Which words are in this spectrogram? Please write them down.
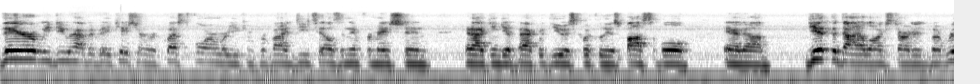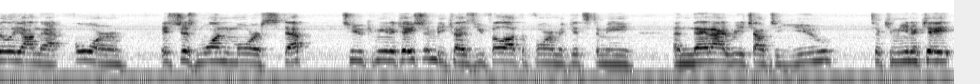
there we do have a vacation request form where you can provide details and information, and I can get back with you as quickly as possible and um, get the dialogue started. But really on that form it's just one more step to communication because you fill out the form, it gets to me, and then I reach out to you to communicate.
